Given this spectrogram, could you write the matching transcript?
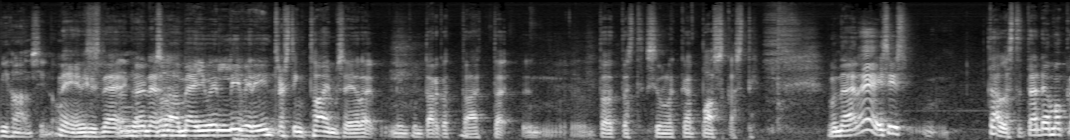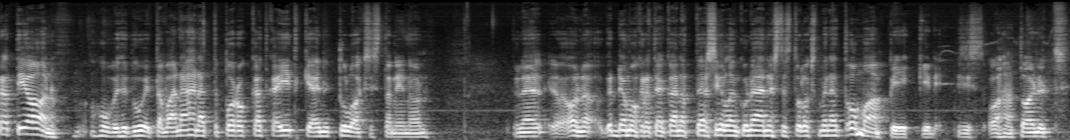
vihan sinua. Niin, niin siis ne, ne, ne sanoo, että you live in interesting times ei ole niin kuin tarkoittaa, että mm, toivottavasti sinulle käy paskasti. Mutta näin ei siis, tällaista tämä demokratia on. Huvittavaa nähdä, että porukka, jotka itkee nyt tuloksista, niin on, on demokratian kannattaja silloin, kun äänestystulokset menevät omaan piikkiin. Siis onhan toi nyt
